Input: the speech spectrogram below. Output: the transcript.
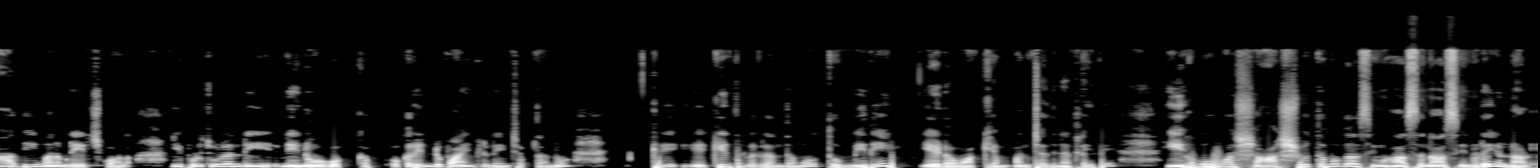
అది మనం నేర్చుకోవాలి. ఇప్పుడు చూడండి నేను ఒక్క ఒక రెండు పాయింట్లు నేను చెప్తాను. కీర్తనల గ్రంథము తొమ్మిది ఏడవ వాక్యం మనం చదివినట్లయితే యహోవా శాశ్వతముగా సింహాసనాసీనుడై ఉన్నాడు.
